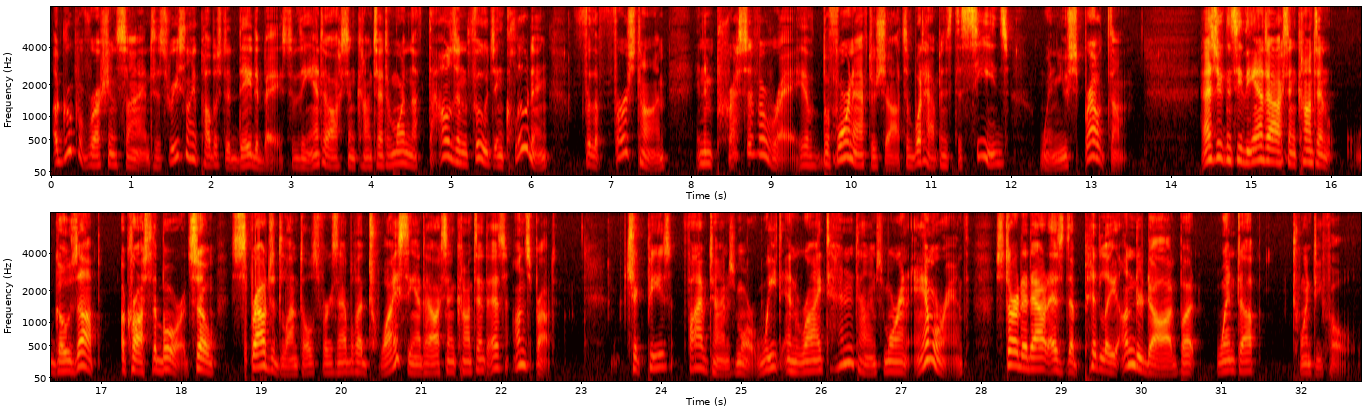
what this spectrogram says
A group of Russian scientists recently published a database of the antioxidant content of more than a thousand foods, including, for the first time, an impressive array of before and after shots of what happens to seeds when you sprout them. As you can see, the antioxidant content goes up across the board. So sprouted lentils, for example, had twice the antioxidant content as unsprouted. Chickpeas, five times more. Wheat and rye, 10 times more. And amaranth started out as the piddly underdog, but went up 20-fold.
